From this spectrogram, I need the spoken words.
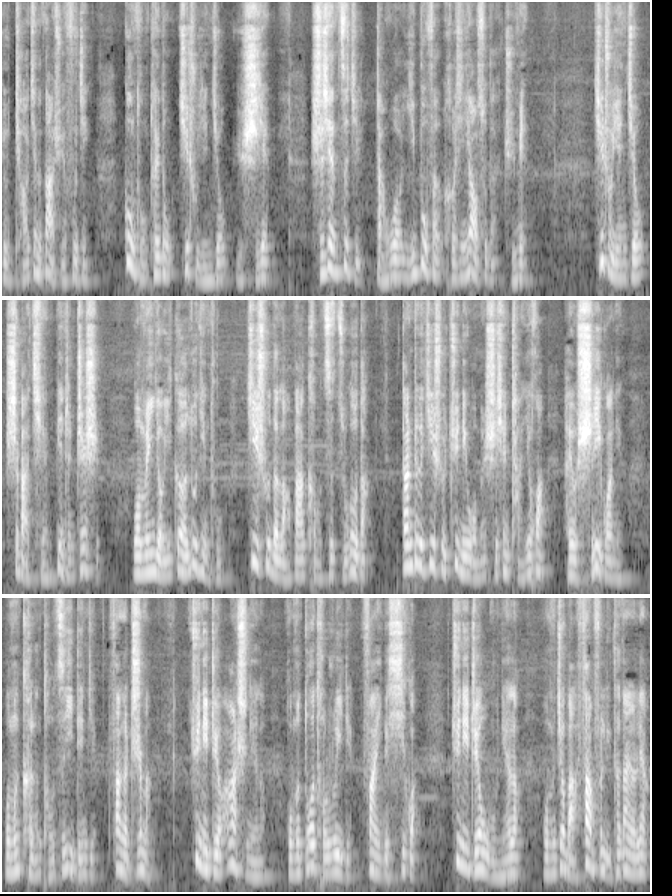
有条件的大学附近。共同推动基础研究与实验，实现自己掌握一部分核心要素的局面。基础研究是把钱变成知识。我们有一个路径图，技术的喇叭口子足够大。当这个技术距离我们实现产业化还有十亿光年，我们可能投资一点点，放个芝麻；距离只有二十年了，我们多投入一点，放一个西瓜；距离只有五年了，我们就把范弗里特弹药量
